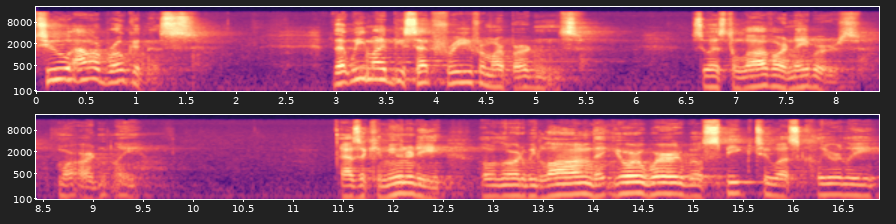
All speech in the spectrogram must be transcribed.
to our brokenness, that we might be set free from our burdens, so as to love our neighbors more ardently. As a community, O oh Lord, we long that your word will speak to us clearly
